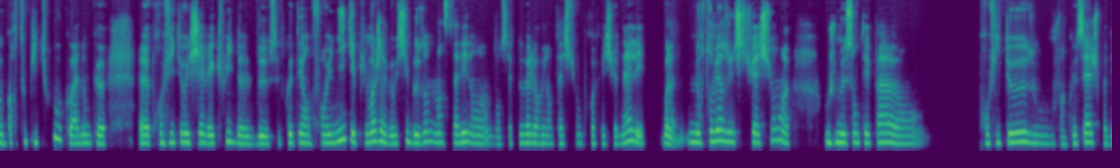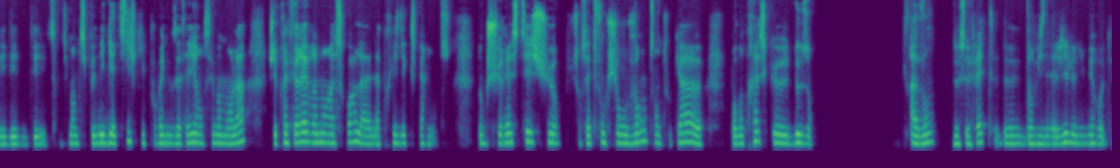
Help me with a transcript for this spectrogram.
encore tout pitou quoi. Donc euh, profiter aussi avec lui de, de ce côté enfant unique. Et puis moi j'avais aussi besoin de m'installer dans, cette nouvelle orientation professionnelle. Et voilà me retrouver dans une situation où je me sentais pas profiteuse ou enfin que sais-je, des, des, sentiments un petit peu négatifs qui pourraient nous assaillir en ces moments-là, j'ai préféré vraiment asseoir la, prise d'expérience. Donc je suis restée sur, sur cette fonction vente en tout cas euh, pendant presque deux ans, avant de ce fait d'envisager le numéro 2.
